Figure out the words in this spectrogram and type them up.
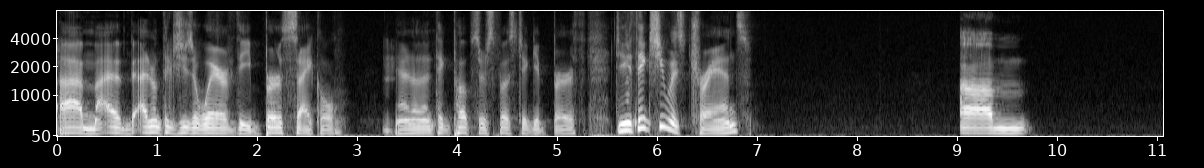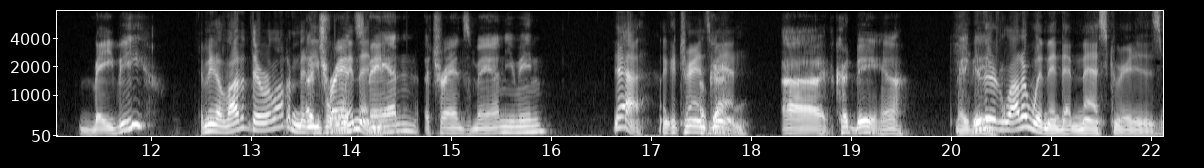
Um, I, I don't think she's aware of the birth cycle. I don't think popes are supposed to give birth. Do you think she was trans? Um, maybe I mean, a lot of there were a lot of medieval a trans women. man. A trans man, you mean? Yeah, like a trans Okay. man. Uh, could be. Yeah, maybe. There's a lot of women that masquerade as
